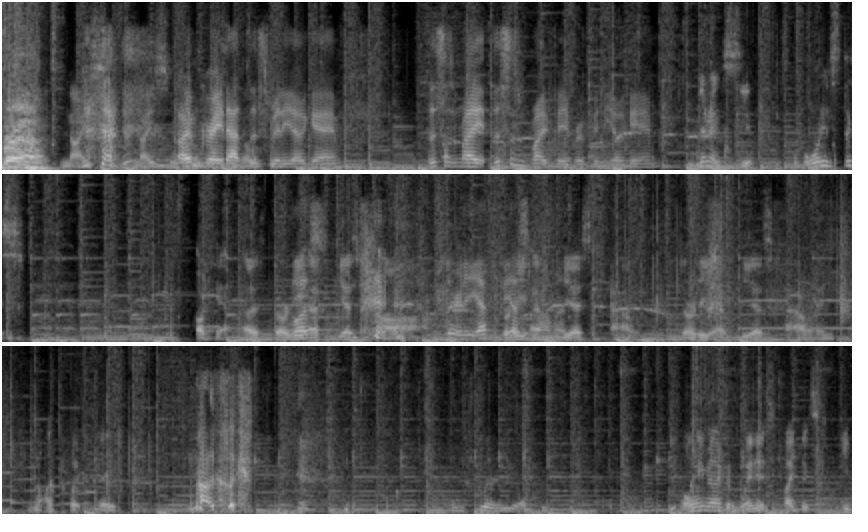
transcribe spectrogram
Bruh. nice, nice. I'm great at no- this video game. This is my this is my favorite video game. You're gonna see it. What is this? Okay, uh, 30 Plus- FPS. Uh, 30 30 FPS moment. FPS count. 30 FPS counting. Not clickbait. Not click. The only way I could win is if I just keep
